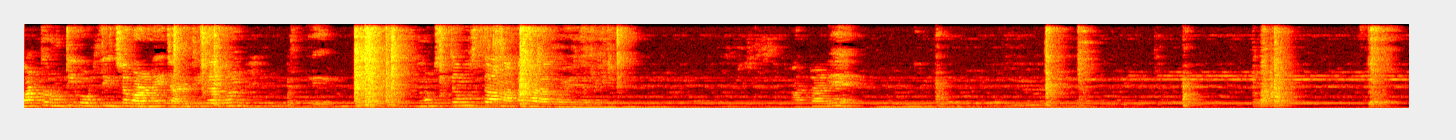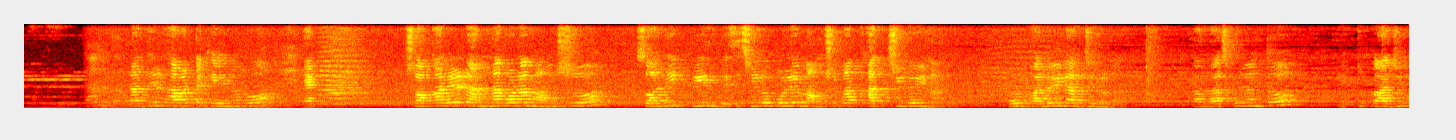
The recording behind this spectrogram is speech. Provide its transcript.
আমার তো রুটি করতে ইচ্ছা করে নাই চারিদিকে এখন মুছতে মুছতে আমার মাথা খারাপ হয়ে যাবে। আটা রে। রাতের খাবারটা খেয়ে নেব। এক সকালের রান্না করা মাংস সলিড পিস বেশি ছিল বলে মাংসটা খাচ্ছিলই না। ওর ভালোই লাগছিল না। তার লাস্ট পর্যন্ত একটু কাজু,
